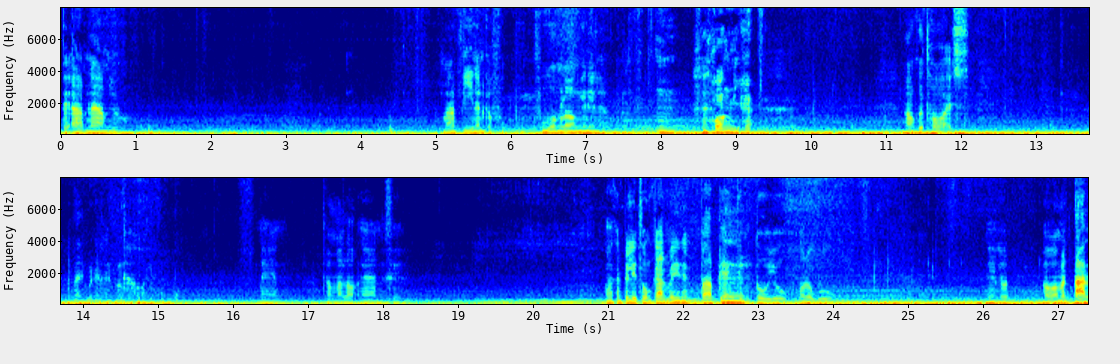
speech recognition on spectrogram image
ไปอาบน้ำอยู่ มาปีนั้นก็ฟูฟูอองลองอยู่นี่แหละอืมคล้องนี่ฮะเอาคือถอยไปไม่ได้เลยเปล่าถอยแมนทำมาเลาะงานซื้อว่ากันไปเล่นสงการไว้ที่นั่นปลาเปียกเต็มตัวอยู่มรกลูก มันตัน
